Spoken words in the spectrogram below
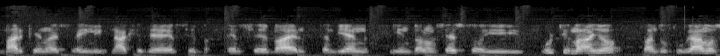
marca, nuestra imagen de FC, FC Bayern también en baloncesto. Y último año cuando jugamos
